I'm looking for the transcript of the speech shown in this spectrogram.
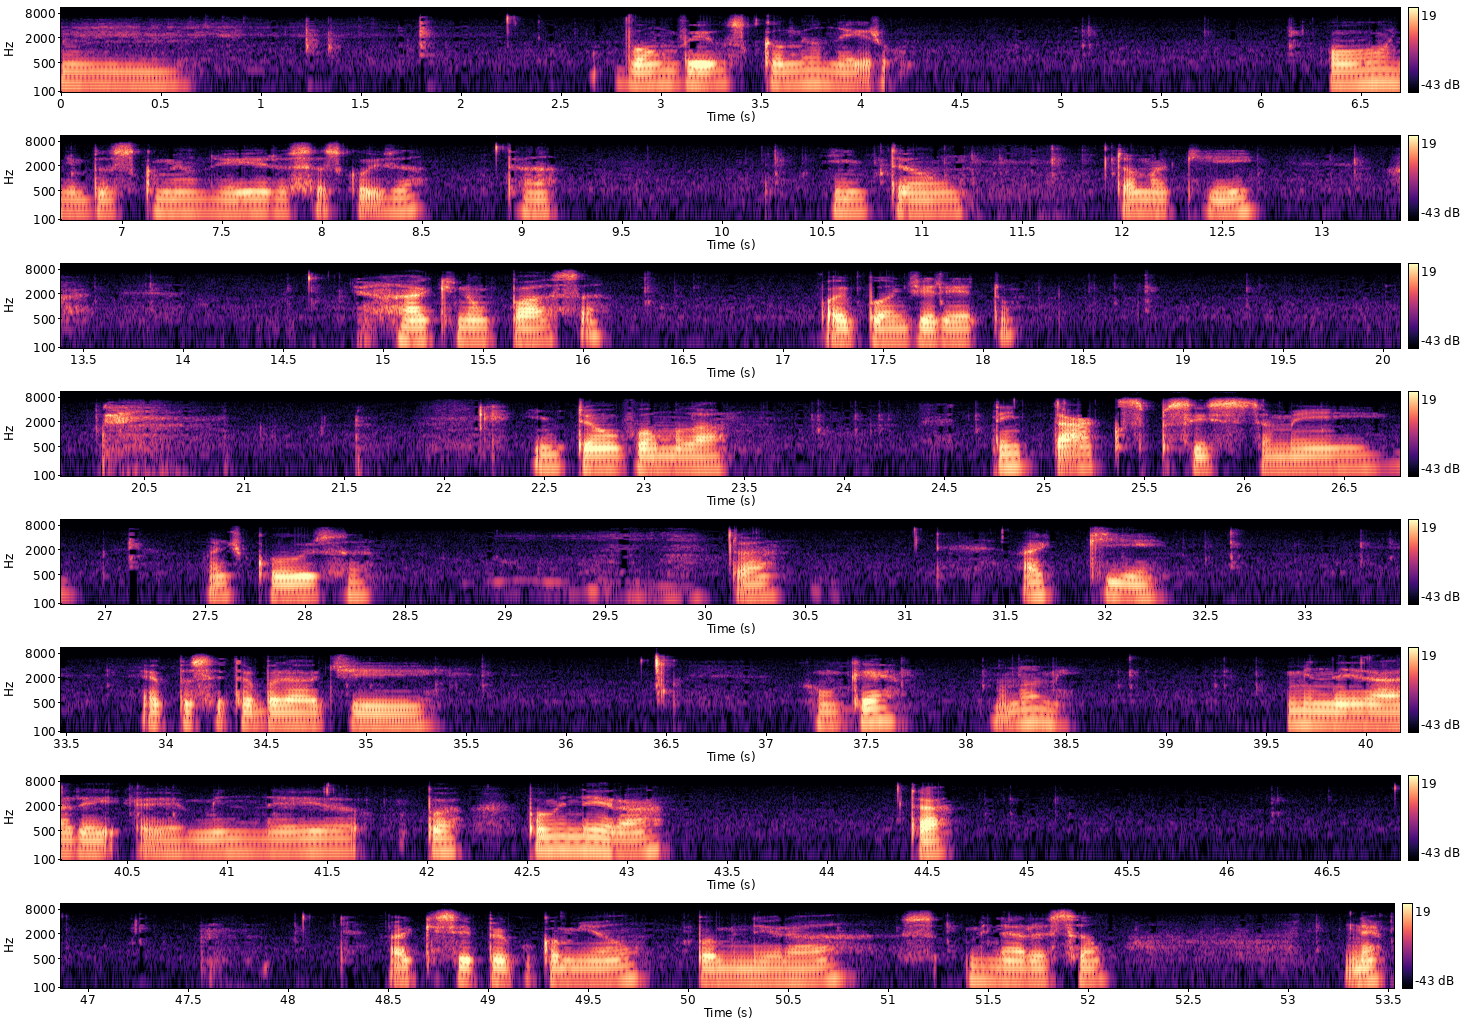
Hum. Vamos ver os caminhoneiros. Ônibus, caminhoneiro, essas coisas, tá? Então, estamos aqui. Aqui não passa. Vai ban direto. Então, vamos lá. Tem táxi pra vocês também. Um monte de coisa. Tá? Aqui. É pra você trabalhar de... Como que é? O nome? minerar é, minera para minerar tá aqui você pega o caminhão para minerar mineração né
